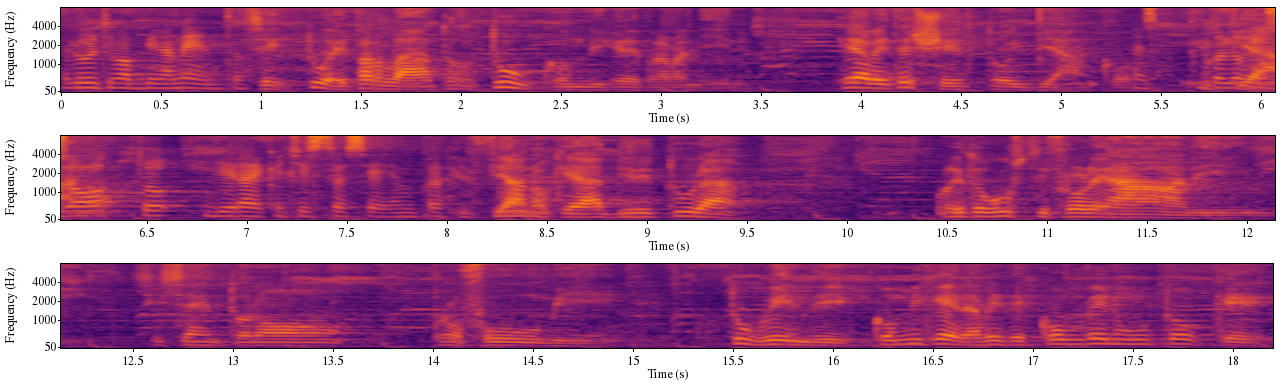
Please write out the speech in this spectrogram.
l'ultimo abbinamento. sì, tu hai parlato, tu con Michele Travaglini, e avete scelto il bianco, Esatto. il Quello risotto direi che ci sta sempre. Il fiano che ha addirittura retrogusti floreali, si sentono profumi. Tu quindi con Michele avete convenuto che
